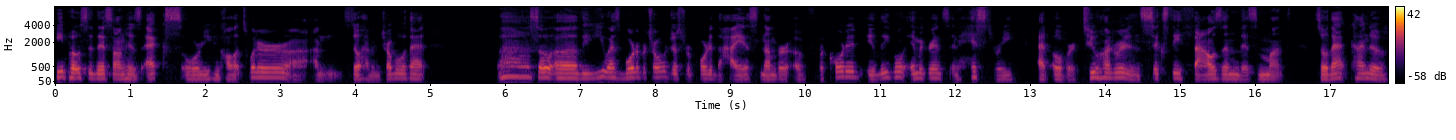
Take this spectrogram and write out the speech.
he posted this on his X, or you can call it Twitter. Uh, I'm still having trouble with that. Uh, so, uh, the U.S. Border Patrol just reported the highest number of recorded illegal immigrants in history at over 260,000 this month. So, that kind of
